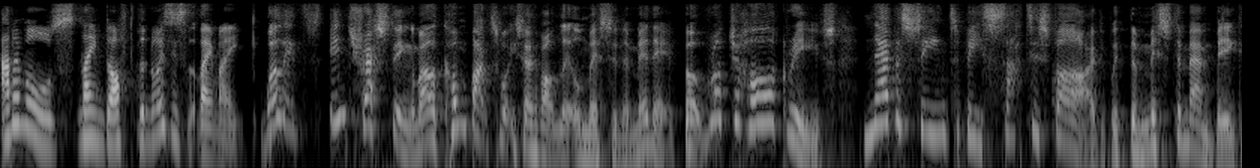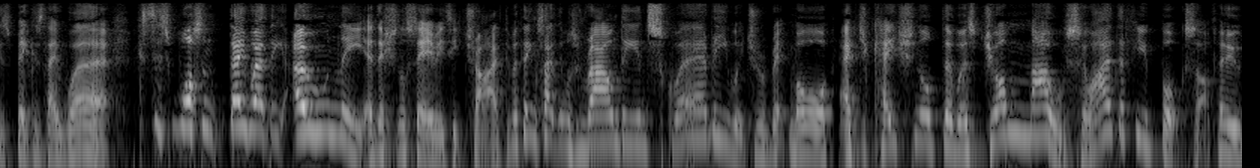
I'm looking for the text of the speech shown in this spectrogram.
animals named after the noises that they make. Well, it's interesting. I'll come back to what you said about Little Miss in a minute, but Roger Hargreaves never seemed to be satisfied with the Mr. Men being as big as they were, because this wasn't, they weren't the only additional series he tried. There were things like there was Roundy and Squarey, which were a bit more educational. There was John Mouse, who I had a few books of, who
